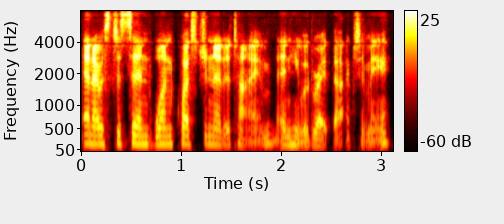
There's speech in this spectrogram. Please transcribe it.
and I was to send one question at a time, and he would write back to me.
